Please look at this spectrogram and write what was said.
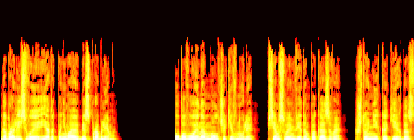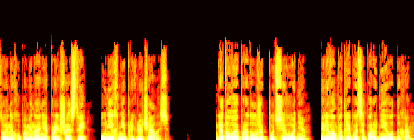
Добрались вы, я так понимаю, без проблем. Оба воина молча кивнули, всем своим видом показывая, что никаких достойных упоминания происшествий у них не приключалось. Готовы продолжить путь сегодня? Или вам потребуется пару дней отдыха?»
